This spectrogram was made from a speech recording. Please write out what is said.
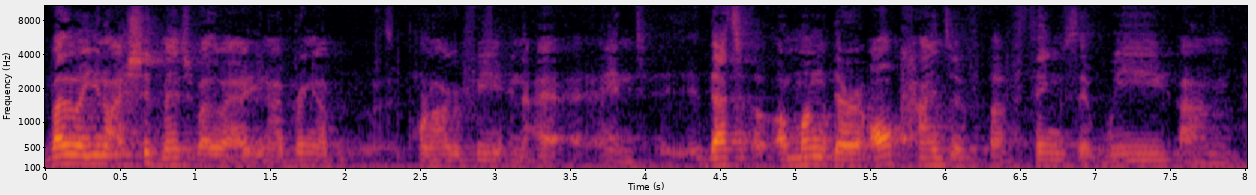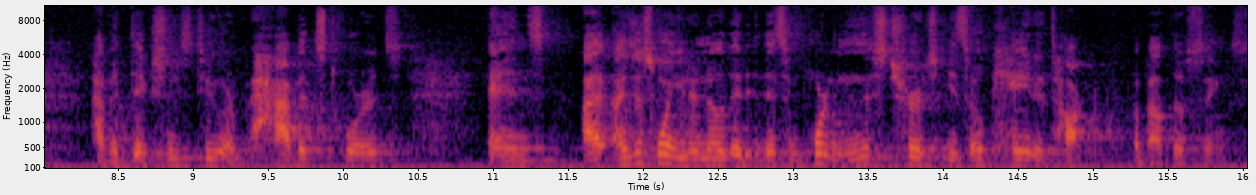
By the way, you know, I should mention, by the way, I, you know, I bring up pornography, and, I, and that's among, there are all kinds of, of things that we um, have addictions to or habits towards. And I, I, just want you to know that it's important in this church, it's okay to talk about those things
